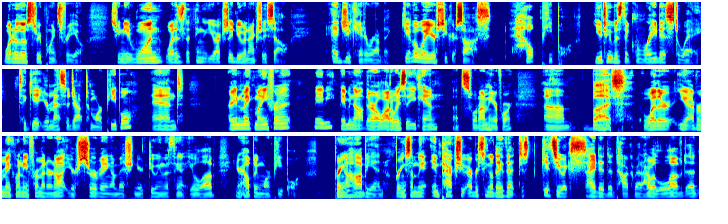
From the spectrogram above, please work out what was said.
What are those three points for you? So you need one, what is the thing that you actually do and actually sell? Educate around it. Give away your secret sauce. Help people. YouTube is the greatest way to get your message out to more people. And are you going to make money from it? Maybe, maybe not. There are a lot of ways that you can. That's what I'm here for. Um, but whether you ever make money from it or not, you're serving a mission. You're doing the thing that you love and you're helping more people. Bring a hobby in, bring something that impacts you every single day that just gets you excited to talk about it. I would love to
